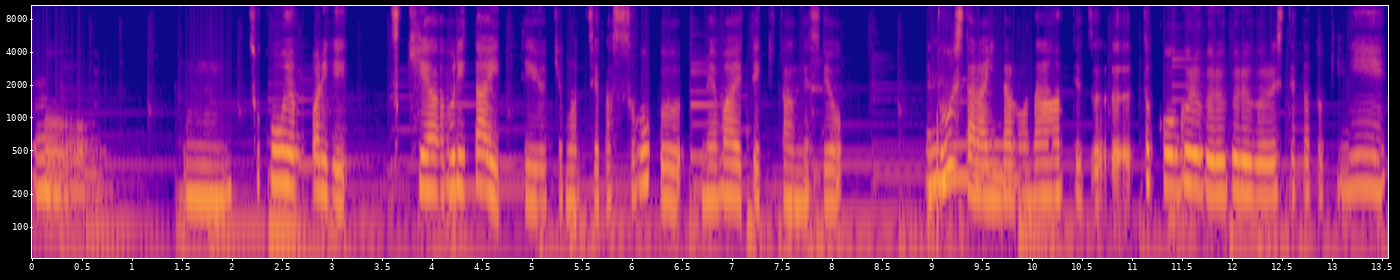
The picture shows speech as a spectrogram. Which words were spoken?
こう、うん、そこをやっぱり突き破りたいっていう気持ちがすごく芽生えてきたんですよ。どうしたらいいんだろうなってずっとこうぐるぐるぐるぐるしてた時に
